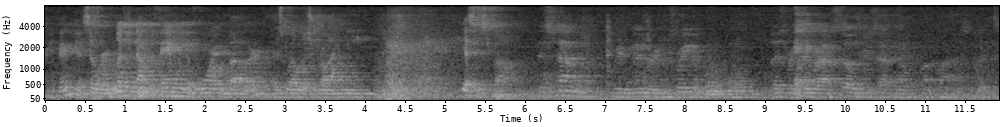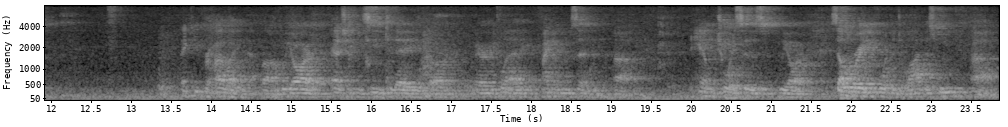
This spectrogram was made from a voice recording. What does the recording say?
Okay, very good. So we're lifting up the family of Warren Butler as well as Rodney. Yes, Mr. Bob. This time, remembering freedom, let's remember our soldiers out there on the front lines, please. Thank you for highlighting that, Bob. We are, as you can see today, with our American flag items and uh, hymn choices, we are celebrating Fourth of July this week uh,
